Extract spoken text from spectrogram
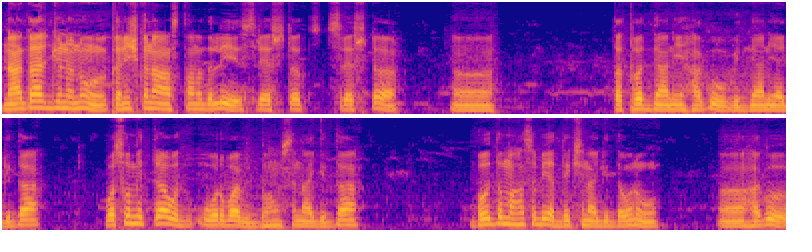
ನಾಗಾರ್ಜುನನು ಕನಿಷ್ಕನ ಆಸ್ಥಾನದಲ್ಲಿ ಶ್ರೇಷ್ಠ ಶ್ರೇಷ್ಠ ತತ್ವಜ್ಞಾನಿ ಹಾಗೂ ವಿಜ್ಞಾನಿಯಾಗಿದ್ದ ವಸುಮಿತ್ರ ಓರ್ವ ವಿದ್ವಾಂಸನಾಗಿದ್ದ ಬೌದ್ಧ ಮಹಾಸಭೆ ಅಧ್ಯಕ್ಷನಾಗಿದ್ದವನು ಹಾಗೂ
